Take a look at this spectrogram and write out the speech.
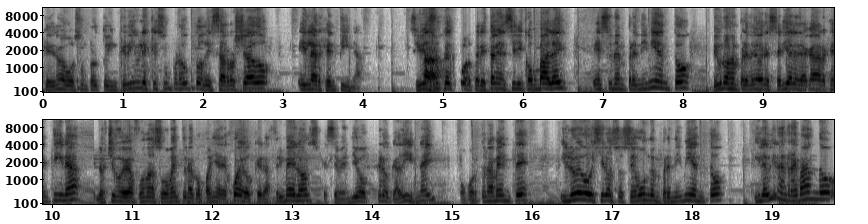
que de nuevo es un producto increíble, es que es un producto desarrollado en la Argentina. Si bien Ah. su headquarter está en Silicon Valley, es un emprendimiento de unos emprendedores seriales de acá de Argentina. Los chicos habían fundado en su momento una compañía de juegos que era Three Melons, que se vendió creo que a Disney, oportunamente, y luego hicieron su segundo emprendimiento y la vienen remando,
